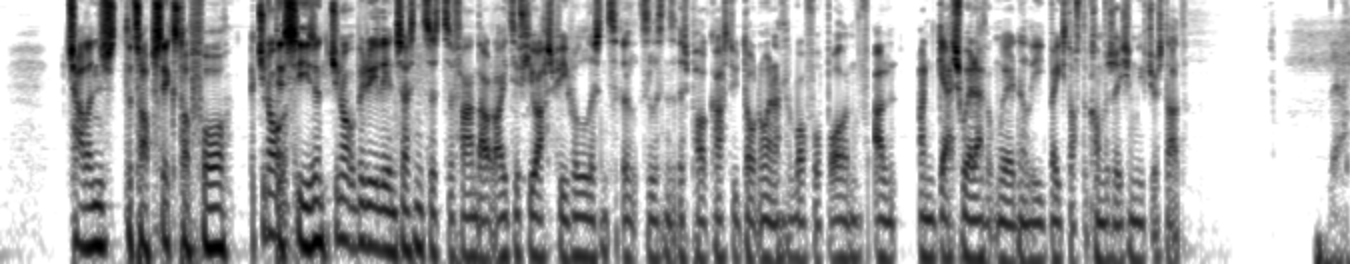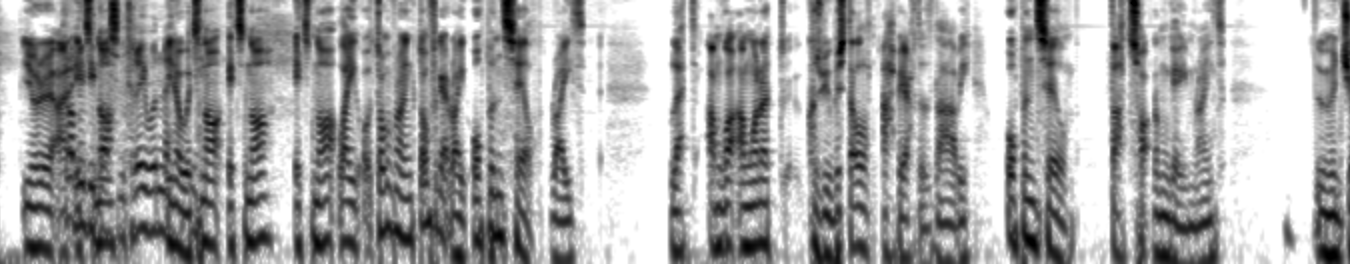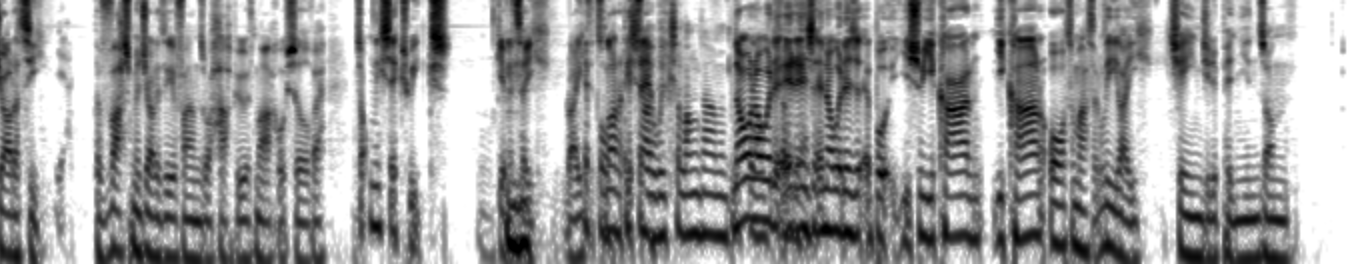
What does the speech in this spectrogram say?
challenge the top six, top four Do you know this what, season? Do you know what would be really interesting to, to find out? Right, if you ask people to listen to the, to listen to this podcast who don't know anything about football and and, and guess where Everton were in the league based off the conversation we've just had. Yeah. You know, uh, Probably it's be not. bottom three, wouldn't it? You know, it's not. It's not. It's not like don't forget- don't forget. Right, up until right, let I'm go- I'm gonna because we were still happy after the derby. up until that Tottenham game, right? The majority, Yeah. the vast majority of fans were happy with Marco Silva. It's only six weeks, give or take, right? Yeah, it's not. they It's say a week's a long time. in no, no, football, it, so it yeah. is. I know it is. But you, so you can't you can't automatically like change your opinions on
